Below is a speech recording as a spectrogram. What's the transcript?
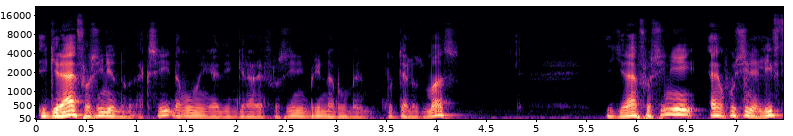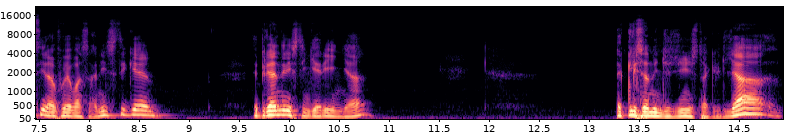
η κυρία Εφροσύνη εντωμεταξύ, να πούμε για την κυρία Εφροσύνη πριν να πούμε το τέλος μας. Η κυρία Εφροσύνη, αφού συνελήφθη, αφού ευασανίστηκε, επήραν την στην Κερίνια, έκλεισαν την και εκείνη στα κελιά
